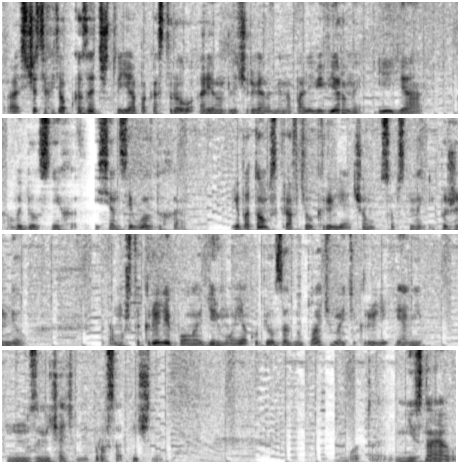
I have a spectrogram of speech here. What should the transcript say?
А, сейчас я хотел показать, что я пока строил арену для червя, на меня напали виверны, и я выбил с них эссенции воздуха, и потом скрафтил крылья, о чем, собственно, и пожалел. Потому что крылья полное дерьмо. Я купил за одну платину эти крылья, и они ну, замечательные, просто отличные. Вот, э, не знаю,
